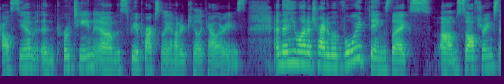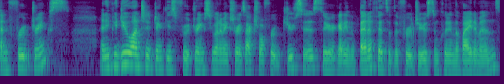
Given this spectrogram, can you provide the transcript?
calcium and protein. Um, this would be approximately 100 kilocalories. And then you want to try to avoid things like um, soft drinks and fruit drinks. And if you do want to drink these fruit drinks, you want to make sure it's actual fruit juices, so you're getting the benefits of the fruit juice, including the vitamins,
